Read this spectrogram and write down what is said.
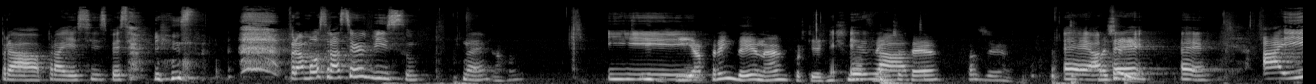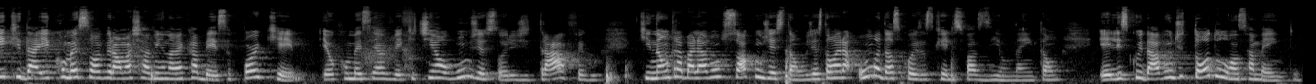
para esse especialista, para mostrar serviço, né? Uhum. E... E, e... aprender, né? Porque a gente não Exato. aprende até fazer. É, Mas até. É. Aí que daí começou a virar uma chavinha na minha cabeça. Por quê? Eu comecei a ver que tinha alguns gestores de tráfego que não trabalhavam só com gestão. Gestão era uma das coisas que eles faziam, né? Então, eles cuidavam de todo o lançamento.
